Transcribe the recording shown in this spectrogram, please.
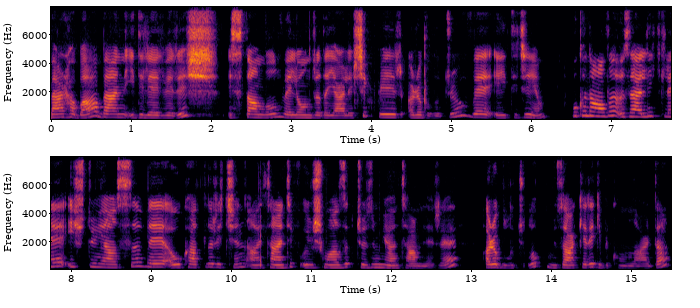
Merhaba, ben İdil Elveriş. İstanbul ve Londra'da yerleşik bir arabulucu ve eğiticiyim. Bu kanalda özellikle iş dünyası ve avukatlar için alternatif uyuşmazlık çözüm yöntemleri, arabuluculuk, müzakere gibi konularda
